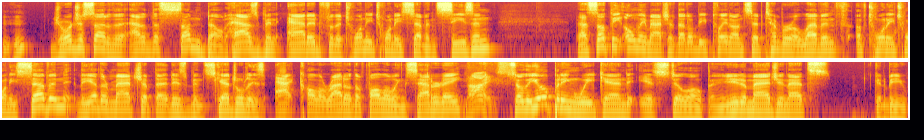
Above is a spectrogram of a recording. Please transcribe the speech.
Mm-hmm. Georgia Southern out of the Sun Belt has been added for the 2027 season. That's not the only matchup. That'll be played on September 11th of 2027. The other matchup that has been scheduled is at Colorado the following Saturday. Nice. So the opening weekend is still open. You'd imagine that's going to be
